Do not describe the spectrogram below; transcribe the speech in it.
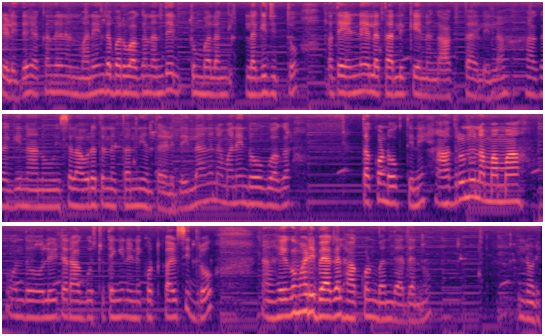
ಕೇಳಿದ್ದೆ. ಯಾಕಂದರೆ ನನ್ನ ಮನೆಯಿಂದ ಬರುವಾಗ ನಂದೇ ತುಂಬ ಲಂಗ್ ಲಗೇಜ್ ಇತ್ತು. ಮತ್ತು ಎಣ್ಣೆ ಎಲ್ಲ ತರಲಿಕ್ಕೆ ನಂಗೆ ಆಗ್ತಾ ಇರಲಿಲ್ಲ. ಹಾಗಾಗಿ ನಾನು ಈ ಸಲ ಅವ್ರ ಹತ್ರನೇ ತನ್ನಿ ಅಂತ ಹೇಳಿದ್ದೆ. ಇಲ್ಲಾಂದರೆ ನಾನು ಮನೆಯಿಂದ ಹೋಗುವಾಗ ತಕೊಂಡು ಹೋಗ್ತೀನಿ. ಆದ್ರೂ ನಮ್ಮಮ್ಮ ಒಂದು ಲೀಟರ್ ಆಗುವಷ್ಟು ತೆಂಗಿನೆಣ್ಣೆ ಕೊಟ್ಟು ಕಳಿಸಿದ್ರು. ಹೇಗೋ ಮಾಡಿ ಬ್ಯಾಗಲ್ಲಿ ಹಾಕ್ಕೊಂಡು ಬಂದೆ ಅದನ್ನು. ಇಲ್ಲಿ ನೋಡಿ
